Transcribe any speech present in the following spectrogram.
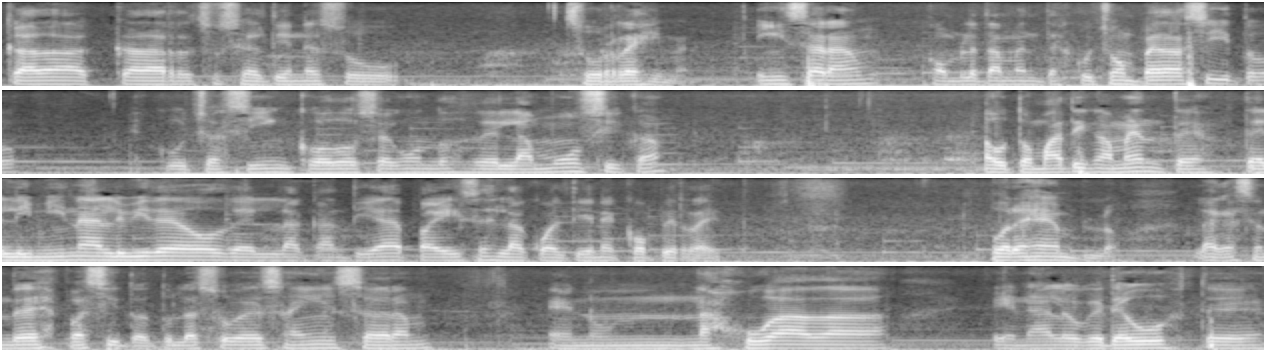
cada, cada red social tiene su, su régimen. Instagram completamente escucha un pedacito escucha 5 o 2 segundos de la música, automáticamente te elimina el video de la cantidad de países la cual tiene copyright. Por ejemplo, la canción de Despacito, tú la subes a Instagram en una jugada, en algo que te guste,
